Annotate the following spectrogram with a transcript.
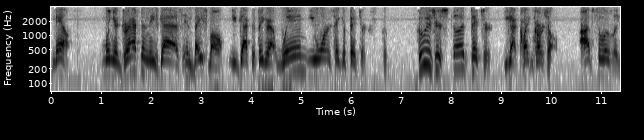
Now, when you're drafting these guys in baseball, you got to figure out when you want to take your pitcher. Who is your stud pitcher? You got Clayton Kershaw, absolutely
